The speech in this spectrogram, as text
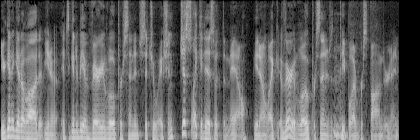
You're going to get a lot of, you know, it's going to be a very low percentage situation, just like it is with the mail. You know, like a very low percentage of the people ever respond or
